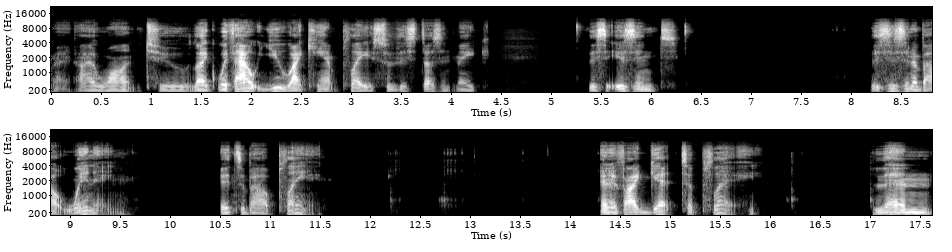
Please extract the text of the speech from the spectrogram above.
right i want to like without you i can't play so this doesn't make this isn't this isn't about winning it's about playing. And if i get to play then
